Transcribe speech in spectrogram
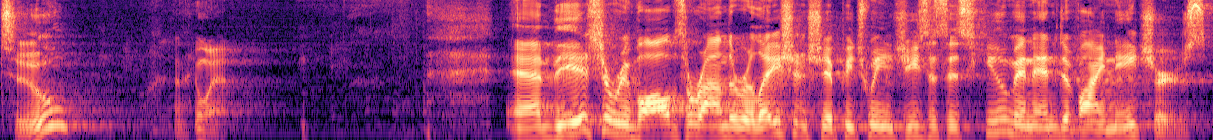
Two? And they went, and the issue revolves around the relationship between Jesus' human and divine natures.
